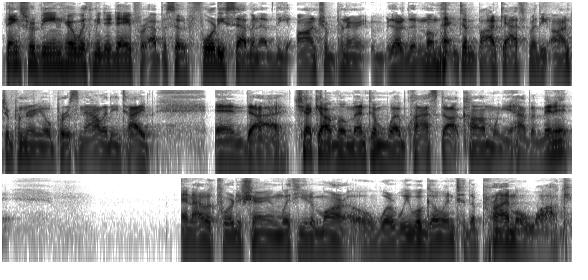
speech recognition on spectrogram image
Thanks for being here with me today for episode 47 of the entrepreneur or the Momentum podcast for the entrepreneurial personality type. And uh, check out MomentumWebClass.com when you have a minute. And I look forward to sharing with you tomorrow where we will go into the primal walk,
